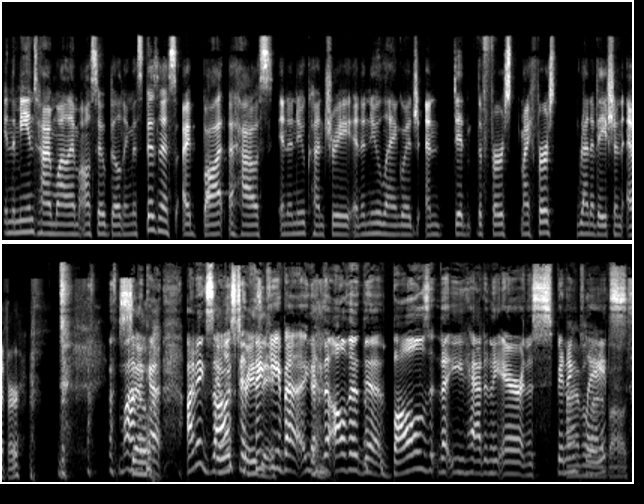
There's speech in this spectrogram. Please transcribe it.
in the meantime, while I'm also building this business, I bought a house in a new country in a new language and did the first my first renovation ever. Monica, I'm exhausted thinking about the, all the, the balls that you had in the air and the spinning have a lot of plates.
